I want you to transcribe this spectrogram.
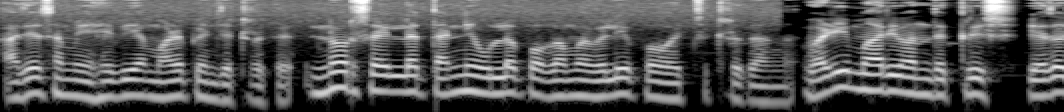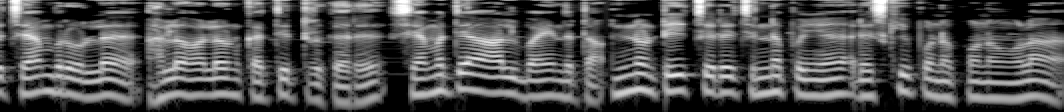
அதே சமயம் ஹெவியா மழை பெஞ்சிட்டு இருக்கு. இன்னொரு சைடுல தண்ணி உள்ள போகாம வெளியே போக வச்சிட்டு இருக்காங்க. வழி மாறி வந்த கிரிஷ் ஏதோ சேம்பர் உள்ள ஹலோ ஹலோன்னு கத்திட்டு இருக்காரு. செமத்தே ஆள் பயந்துட்டான். இன்னும் டீச்சரு சின்ன பையன் ரெஸ்கியூ பண்ண போனவங்களாம்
